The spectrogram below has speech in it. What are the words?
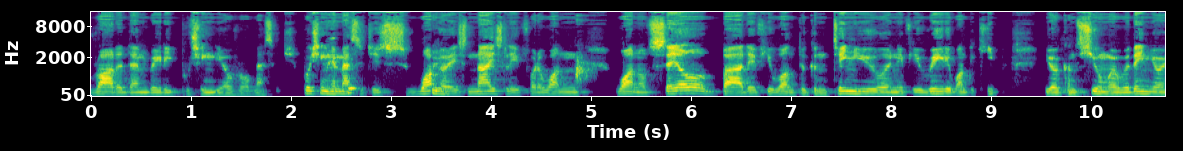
rather than really pushing the overall message. Pushing the message is what hmm. is nicely for the one one of sale, but if you want to continue and if you really want to keep your consumer within your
